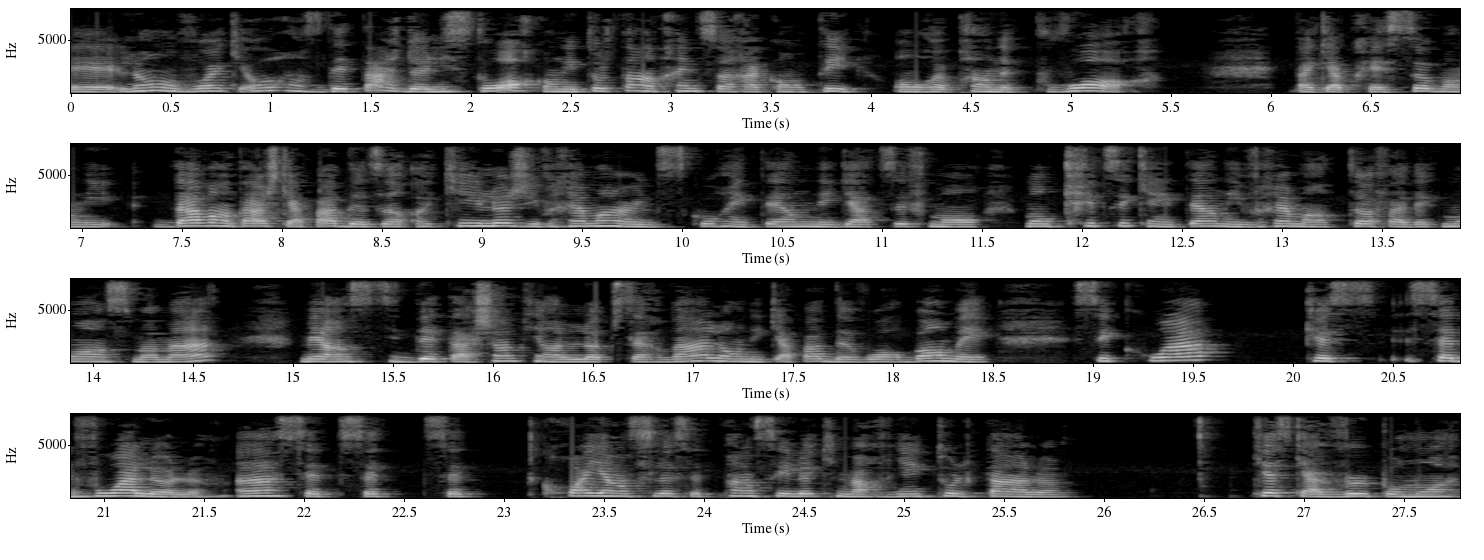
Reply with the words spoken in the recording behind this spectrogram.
euh, là on voit qu'on oh, se détache de l'histoire qu'on est tout le temps en train de se raconter. On reprend notre pouvoir. Fait qu'après ça, ben, on est davantage capable de dire, OK, là, j'ai vraiment un discours interne négatif. Mon, mon critique interne est vraiment tough avec moi en ce moment. Mais en s'y détachant puis en l'observant, là, on est capable de voir, bon, ben, c'est quoi que cette voix-là, là, hein, cette, cette, cette croyance-là, cette pensée-là qui me revient tout le temps, là, qu'est-ce qu'elle veut pour moi?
